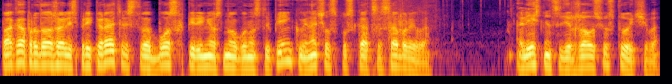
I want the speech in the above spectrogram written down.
Пока продолжались препирательства, Босх перенес ногу на ступеньку и начал спускаться с обрыва. Лестница держалась устойчиво.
